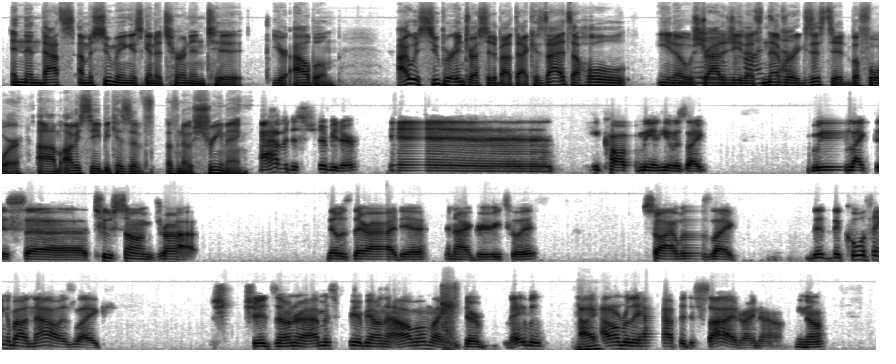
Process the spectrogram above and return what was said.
and then that's I'm assuming is going to turn into your album. I was super interested about that because that's a whole you know New strategy that's never existed before. Um, obviously because of of no streaming. I have a distributor, and he called me and he was like, "We like this uh, two song drop." That was their idea, and I agreed to it. So I was like, the the cool thing about now is like, sh- should Zone or Atmosphere be on the album? Like, they're maybe. I, I don't really have to decide right now. You know,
